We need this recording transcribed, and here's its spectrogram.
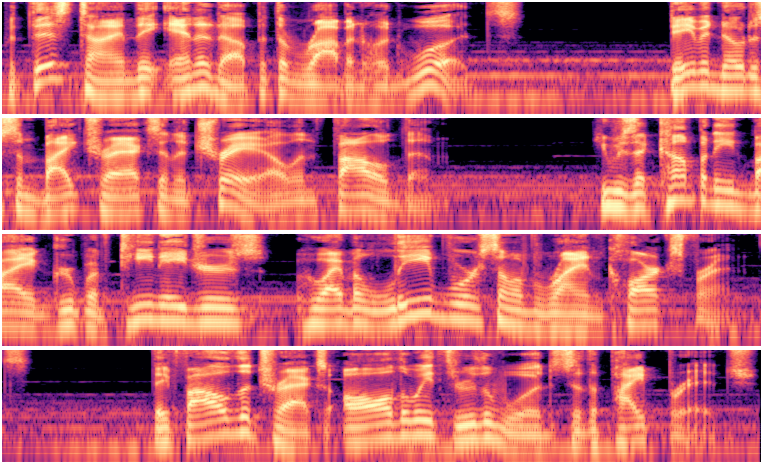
but this time they ended up at the Robin Hood Woods. David noticed some bike tracks and a trail and followed them. He was accompanied by a group of teenagers who I believe were some of Ryan Clark's friends. They followed the tracks all the way through the woods to the pipe bridge.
